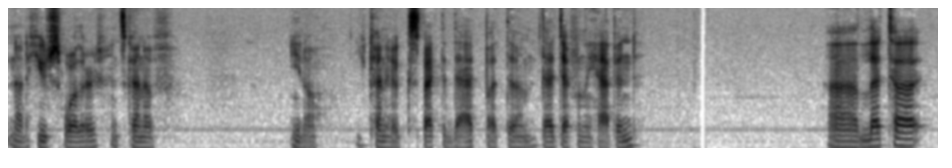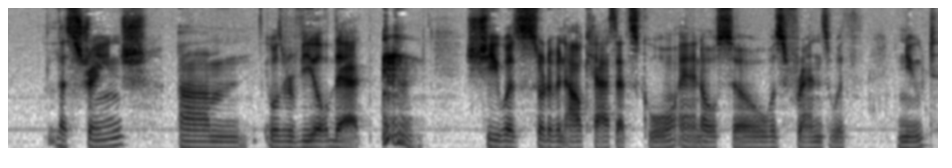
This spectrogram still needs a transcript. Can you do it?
not a huge spoiler. It's kind of, you know, you kind of expected that, but um, that definitely happened. Uh, Leta Lestrange, um, it was revealed that she was sort of an outcast at school and also was friends with Newt.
